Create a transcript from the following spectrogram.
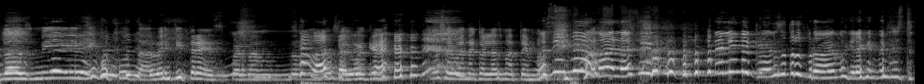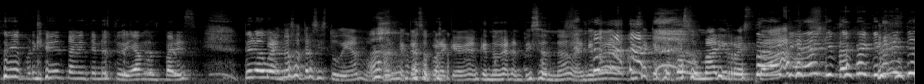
2000, hijo puta, 23, perdón. No, no soy buena, no soy buena con las matemáticas. Que nosotros probemos que la gente no estudie, porque evidentemente no estudiamos, parece. Pero Pero bueno. nosotras sí estudiamos, por si acaso, para que vean que no garantizan nada, que no garantiza que sepa sumar y restar. Para que vean que, ajá, que no necesitas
